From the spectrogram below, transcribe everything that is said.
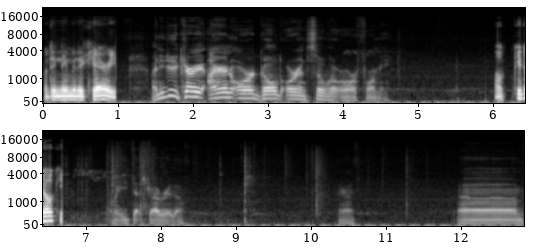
What do you need me to carry? I need you to carry iron ore, gold ore, and silver ore for me. Okie dokie. I'm gonna eat that strawberry though. Hang on. Um.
